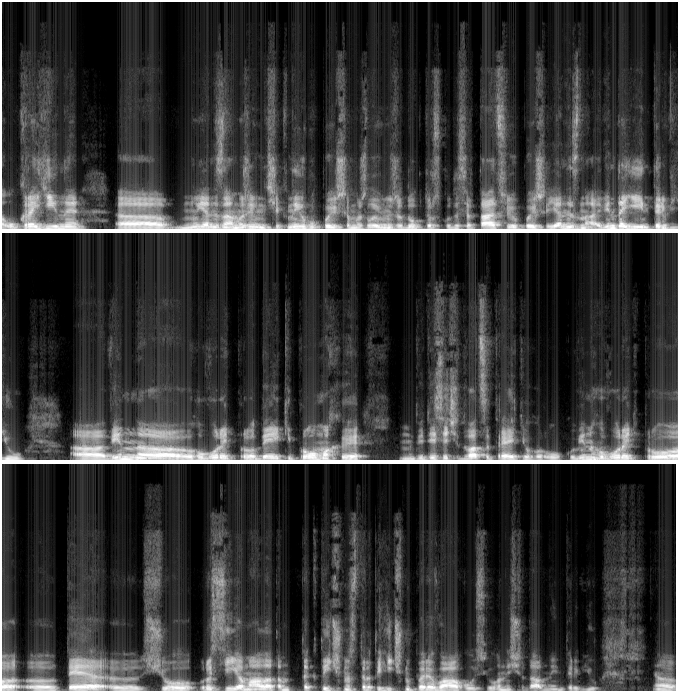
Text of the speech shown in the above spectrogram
України. Ну я не знаю, може він чи книгу пише, можливо, він вже докторську дисертацію пише. Я не знаю. Він дає інтерв'ю. Він говорить про деякі промахи 2023 року. Він говорить про те, що Росія мала там тактичну стратегічну перевагу. Ось його нещодавне інтерв'ю. Е,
